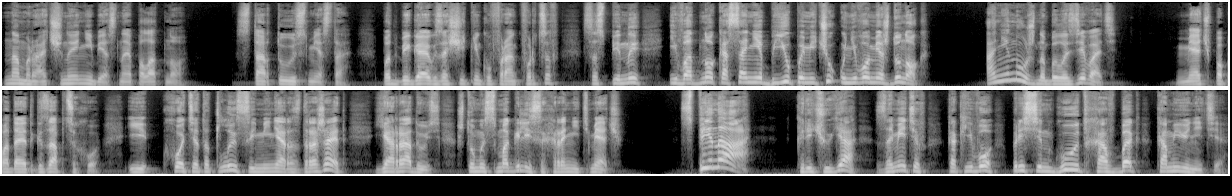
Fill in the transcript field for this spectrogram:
на мрачное небесное полотно. Стартую с места, подбегаю к защитнику франкфуртцев со спины и в одно касание бью по мячу у него между ног. А не нужно было зевать. Мяч попадает к Запцеху, и хоть этот лысый меня раздражает, я радуюсь, что мы смогли сохранить мяч. «Спина!» — кричу я, заметив, как его прессингуют хавбэк комьюнити.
